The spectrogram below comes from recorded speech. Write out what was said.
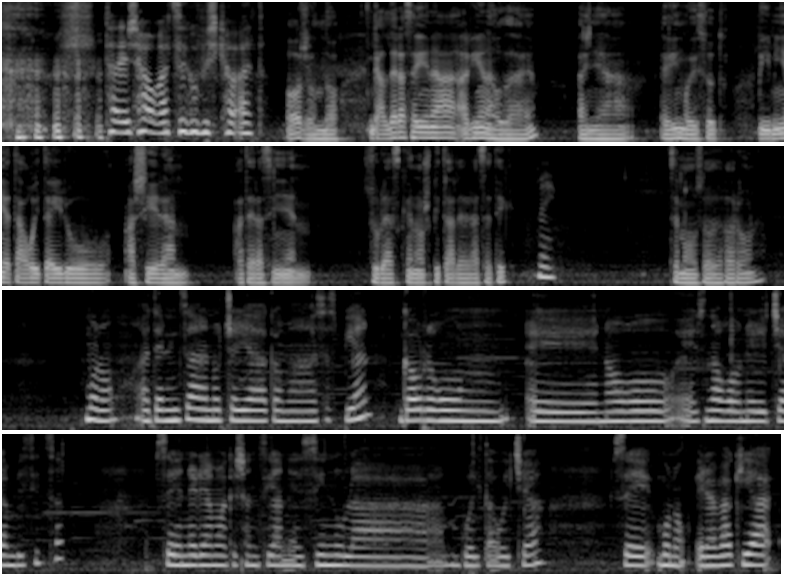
eta desahogatzeko pixka bat. Oso ondo. Galdera zaigena agian hau da, eh? Baina egingo dizut. 2008 hasieran atera zinen zure azken ospitaleratzetik. Bai. Zer modu zaude gaur egun? Bueno, atean nintzen otxaiak ama zazpian. Gaur egun e, nago, ez nago nire etxean bizitzan. ze nire amak esan zian ezin nula buelta hoitxea, ze, bueno, erabakia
